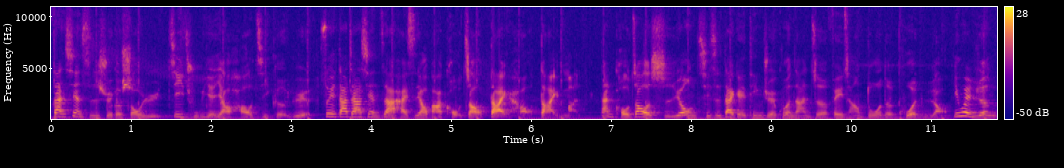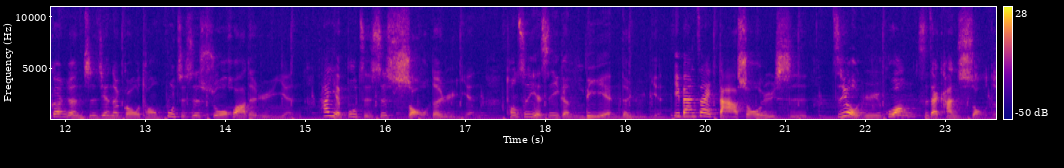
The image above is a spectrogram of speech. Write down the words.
但现实学个手语基础也要好几个月，所以大家现在还是要把口罩戴好戴满。但口罩的使用其实带给听觉困难者非常多的困扰，因为人跟人之间的沟通不只是说话的语言，它也不只是手的语言，同时也是一个脸的语言。一般在打手语时，只有余光是在看手的，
